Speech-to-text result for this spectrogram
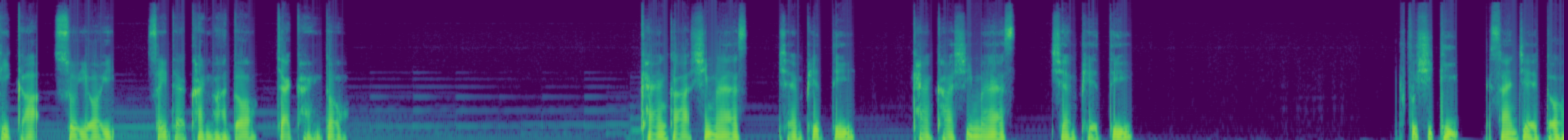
ခိကဆိုယောဤစိတ်တက်ခိုင်မာတော့ချက်ခိုင်တော့ခံကရှိမတ်ရန်ဖြစ်သည်ခံကရှိမတ်ရန်ဖြစ်သည်ဖူရှိကိစံကျဲတော့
